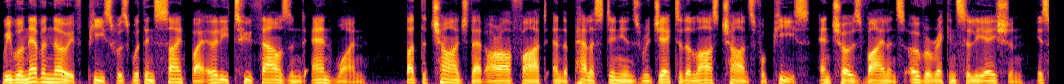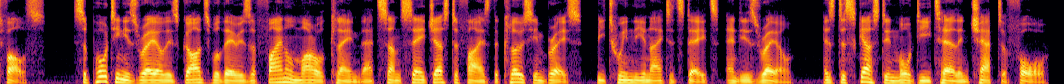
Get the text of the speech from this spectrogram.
We will never know if peace was within sight by early 2001, but the charge that Arafat and the Palestinians rejected a last chance for peace and chose violence over reconciliation is false. Supporting Israel is God's will there is a final moral claim that some say justifies the close embrace between the United States and Israel. As discussed in more detail in Chapter 4,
